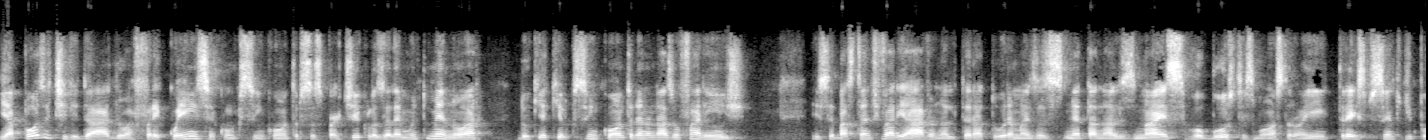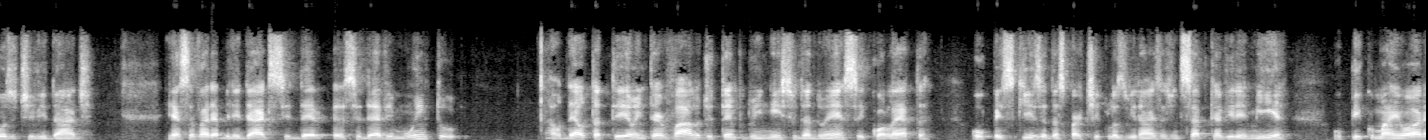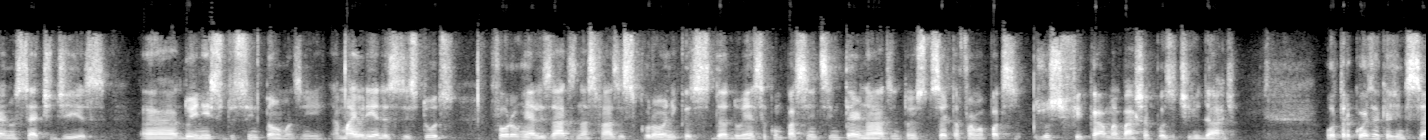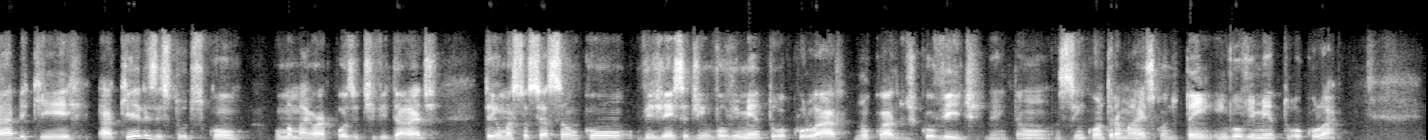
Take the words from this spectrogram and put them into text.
E a positividade ou a frequência com que se encontram essas partículas ela é muito menor do que aquilo que se encontra na nasofaringe. Isso é bastante variável na literatura, mas as meta-análises mais robustas mostram aí 3% de positividade. E essa variabilidade se deve, eh, se deve muito ao delta T, ao intervalo de tempo do início da doença e coleta ou pesquisa das partículas virais. A gente sabe que a viremia, o pico maior é nos sete dias uh, do início dos sintomas. E a maioria desses estudos foram realizados nas fases crônicas da doença com pacientes internados. Então, isso de certa forma pode justificar uma baixa positividade. Outra coisa que a gente sabe é que aqueles estudos com uma maior positividade têm uma associação com vigência de envolvimento ocular no quadro de COVID. Né? Então, se encontra mais quando tem envolvimento ocular.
